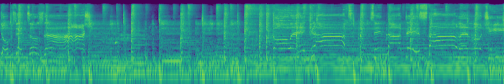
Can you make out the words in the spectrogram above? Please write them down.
dobře, co znáš. Kolikrát si tady stále v očích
